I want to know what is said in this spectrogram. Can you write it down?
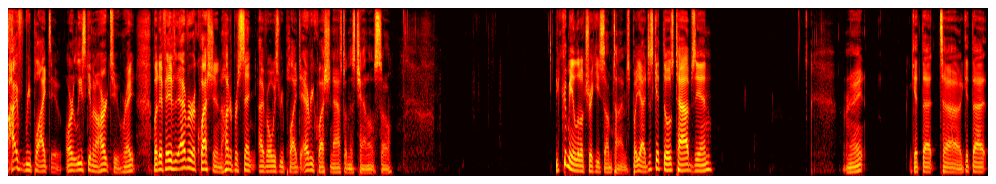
I've replied to, or at least given a heart to, right? But if it's ever a question, 100%, I've always replied to every question asked on this channel. So it could be a little tricky sometimes, but yeah, just get those tabs in. All right, get that, uh, get that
